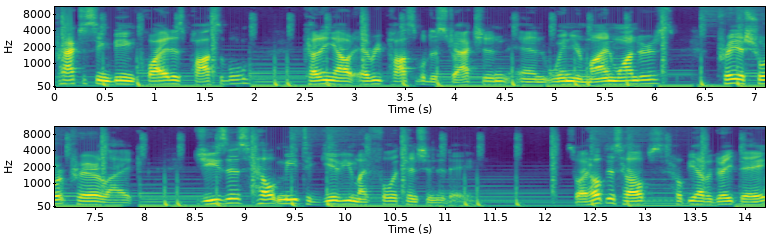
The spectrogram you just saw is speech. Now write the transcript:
practicing being quiet as possible cutting out every possible distraction. And when your mind wanders, pray a short prayer like, Jesus, help me to give you my full attention today. So I hope this helps. Hope you have a great day.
